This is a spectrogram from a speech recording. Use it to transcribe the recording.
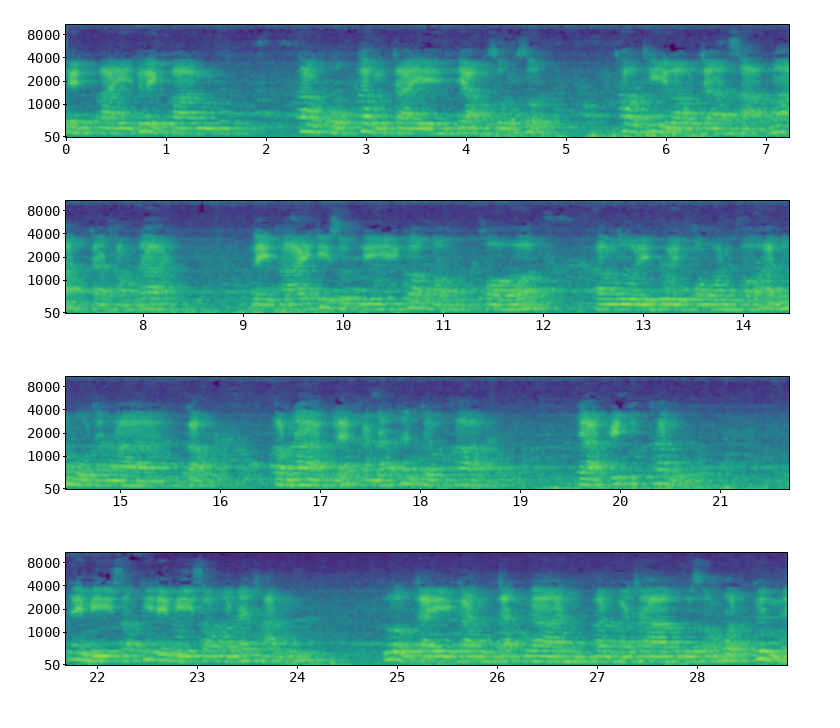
เป็นไปด้วยความตั้งอกตั้งใจอย่างสูงสุด เท่าที่เราจะสามารถจะทำได้ ในท้ายที่สุดนี้ก็ขอขออำนวยอวยพรขออนุโมทนากับพ่อนาคและคณะท่านเจ้าภาพญาติมิทุกท่าน ได้มีที่ได้มีสมณฉันร่วมใจกันจัดงานบรรพชาอุปสมบทขึ้นใน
